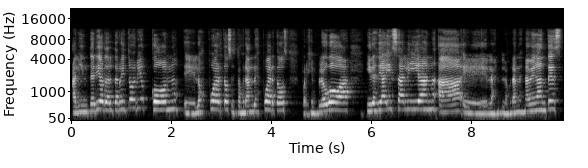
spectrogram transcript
al interior del territorio con eh, los puertos, estos grandes puertos, por ejemplo Goa, y desde ahí salían a los grandes navegantes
